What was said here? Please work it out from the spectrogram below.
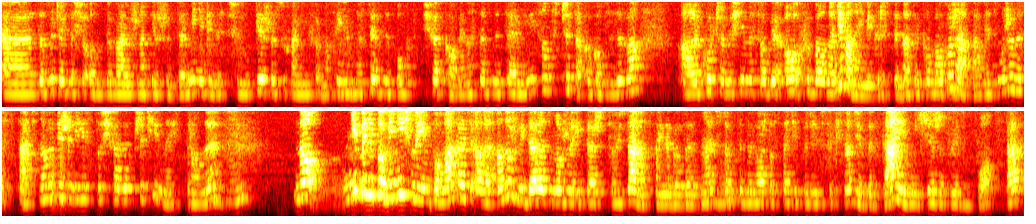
e, zazwyczaj to się odbywa już na pierwszym terminie, kiedy jesteśmy pierwszym słuchaniu informacyjnym, Mhm. następny punkt, świadkowie, następny termin i sąd czyta, kogo wzywa, ale kurczę, myślimy sobie, o, chyba ona nie ma na imię Krystyna, tylko Małgorzata, więc możemy wstać, nawet jeżeli jest to świadek przeciwnej strony, Mhm. no, niby nie powinniśmy im pomagać, ale a nuż widelec może i też coś dla nas fajnego zeznać, Mhm. to wtedy warto wstać i powiedzieć Wysoki Sądzie, wydaje mi się, że tu jest błąd, tak?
